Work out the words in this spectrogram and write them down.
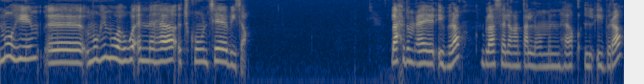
المهم آه المهم وهو أنها تكون ثابتة. لاحظوا معايا الإبرة؟ البلاصه اللي غنطلعوا منها الإبرة.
